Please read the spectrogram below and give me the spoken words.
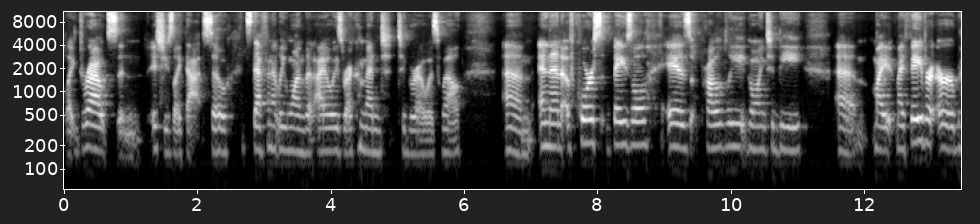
like droughts and issues like that. So it's definitely one that I always recommend to grow as well. Um, and then, of course, basil is probably going to be um, my my favorite herb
